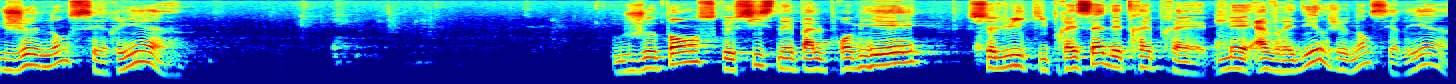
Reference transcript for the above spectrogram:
Je n'en sais rien. Je pense que si ce n'est pas le premier, celui qui précède est très près. Mais à vrai dire, je n'en sais rien.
